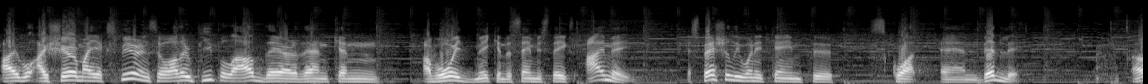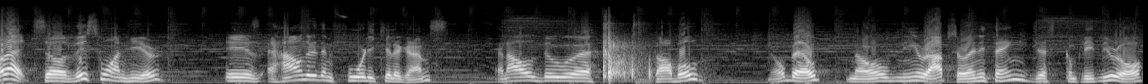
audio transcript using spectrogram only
I, I share my experience so other people out there then can avoid making the same mistakes I made, especially when it came to squat and deadlift. All right, so this one here is 140 kilograms and I'll do a double, no belt, no knee wraps or anything, just completely raw,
